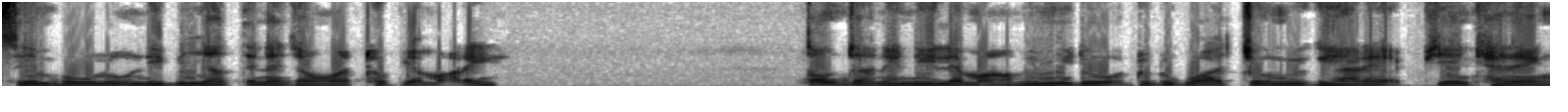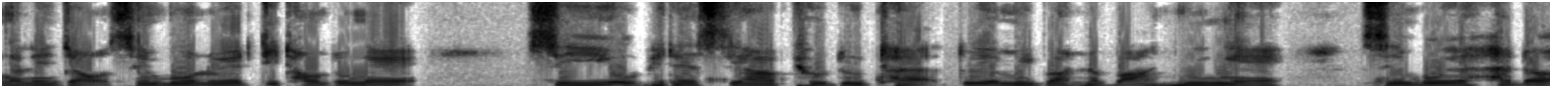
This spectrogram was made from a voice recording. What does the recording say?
စင်ဘိုလိုနီးပညာသင်တန်းကျောင်းကထုတ်ပြန်ပါတယ်။ တောက်ကြတဲ့နေ့လယ်မှာမိမိတို့အတူတကွကြုံတွေ့ခဲ့ရတဲ့ပြင်းထန်တဲ့ငလင်ကြောင့်စင်ပေါ်လွဲတီထောင်သူနဲ့ CEO ဖြစ်တဲ့ဆရာဖြိုးသူထက်သူ့ရဲ့မိဘနှစ်ပါးညီငယ်စင်ပေါ်ရဲ့ Head of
